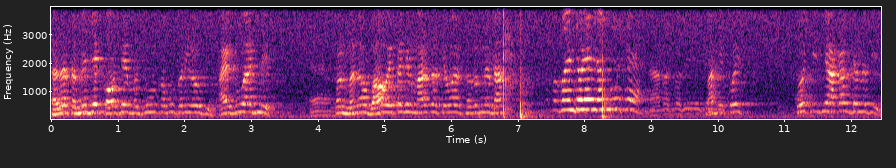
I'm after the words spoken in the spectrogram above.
દાદા તમે જે કહો છો એ બધું હું કબૂલ કરી રહ્યો છું. આઈ ડુ એડમિટ હે? પણ મને ભાવ એક જ મારે તો કેવળ સ્વરૂપને દાન ભગવાન જોડે રમવું છે. બાકી કોઈ કોઈ ચીજની આકાંક્ષા નથી.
